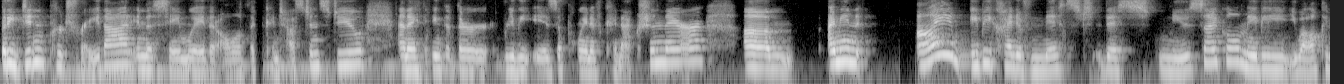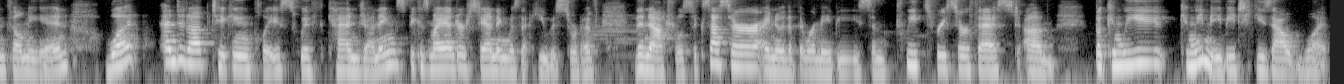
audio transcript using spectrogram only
but he didn't portray that in the same way that all of the contestants do. And i think that there really is a point of connection there. Um, i mean i maybe kind of missed this news cycle. Maybe you all can fill me in. What ended up taking place with Ken Jennings because my understanding was that he was sort of the natural successor. I know that there were maybe some tweets resurfaced, um, but can we can we maybe tease out what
